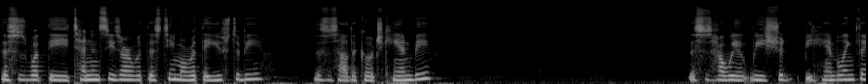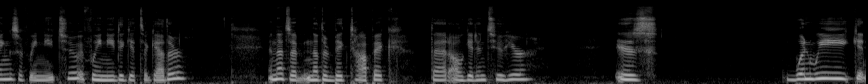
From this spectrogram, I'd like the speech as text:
this is what the tendencies are with this team or what they used to be. This is how the coach can be. This is how we, we should be handling things if we need to, if we need to get together. And that's another big topic that I'll get into here is when we get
